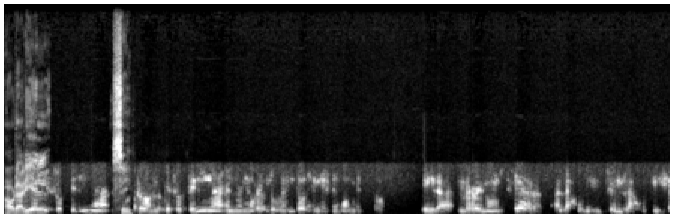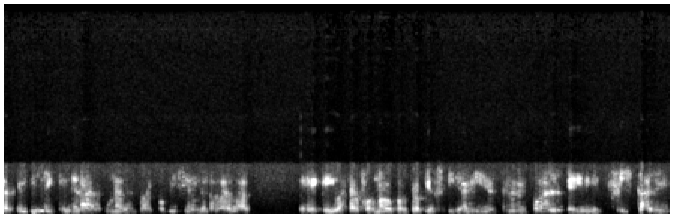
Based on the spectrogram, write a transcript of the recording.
Ahora, Ariel... Lo que sostenía, perdón, lo que sostenía el memorándum en ese momento era renunciar a la jurisdicción de la justicia argentina y generar una eventual comisión de la verdad eh, que iba a estar formado por propios iraníes, en el cual el fiscal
